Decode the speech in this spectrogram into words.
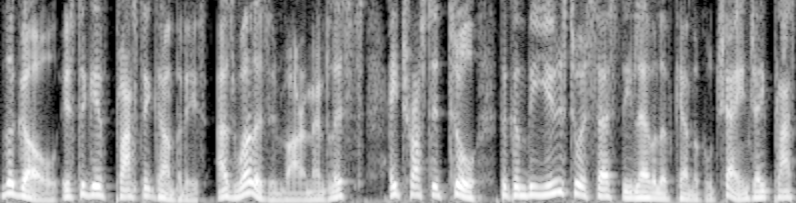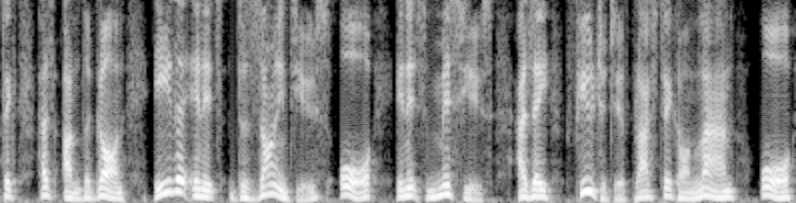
The goal is to give plastic companies, as well as environmentalists, a trusted tool that can be used to assess the level of chemical change a plastic has undergone, either in its designed use or in its misuse as a fugitive plastic on land or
